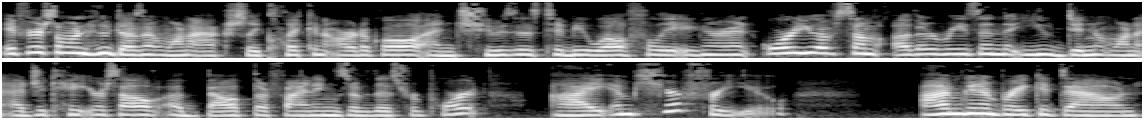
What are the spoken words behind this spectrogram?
If you're someone who doesn't want to actually click an article and chooses to be willfully ignorant, or you have some other reason that you didn't want to educate yourself about the findings of this report, I am here for you. I'm going to break it down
